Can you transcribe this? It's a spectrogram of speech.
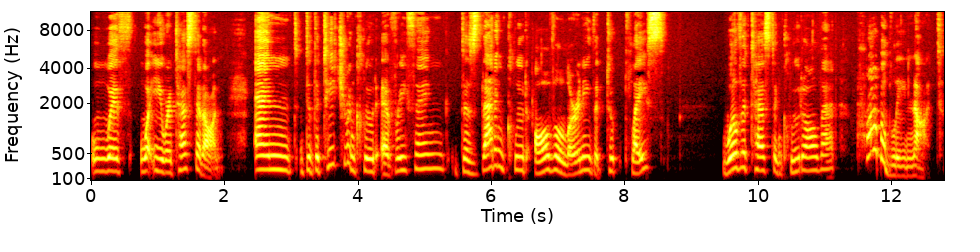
with what you were tested on? And did the teacher include everything? Does that include all the learning that took place? Will the test include all that? Probably not.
